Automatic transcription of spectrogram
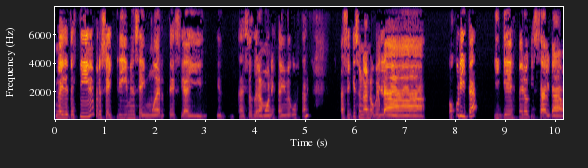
no hay detective, pero sí hay crimen, si hay muerte, si hay esos dramones que a mí me gustan. Así que es una novela oscurita y que espero que salga,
